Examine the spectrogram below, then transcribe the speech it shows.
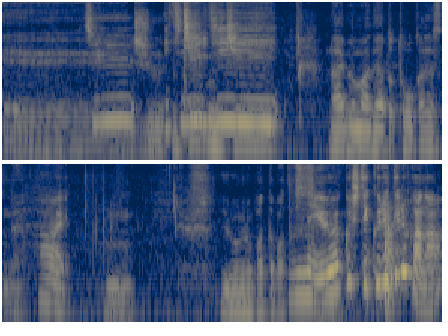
えー、11 11日。日。ライブまであと10日ですね。はいうん。いろいろバタバタみんな予約してくれてるかな？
